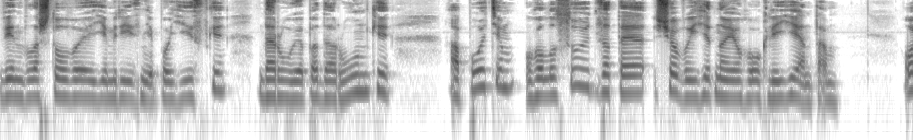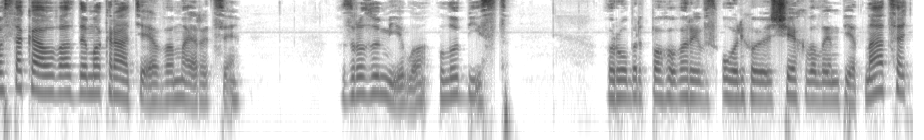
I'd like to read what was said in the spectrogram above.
Він влаштовує їм різні поїздки, дарує подарунки, а потім голосують за те, що вигідно його клієнтам. Ось така у вас демократія в Америці. Зрозуміло, лобіст. Роберт поговорив з Ольгою ще хвилин 15,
